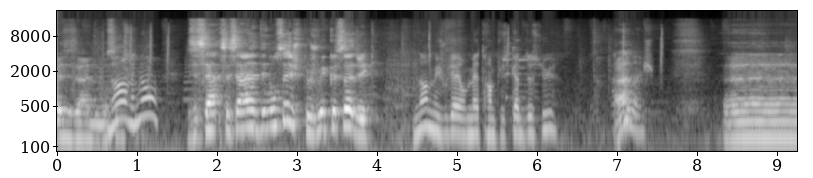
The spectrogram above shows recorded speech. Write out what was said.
Ouais, ça sert à rien de dénoncer. Non, mais non Ça sert, ça sert à rien de dénoncer, je peux jouer que ça, Jake. Non, mais je voulais remettre un plus 4 dessus. Ah, Hein dommage. Euh...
